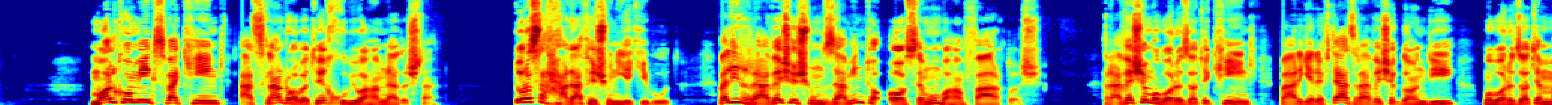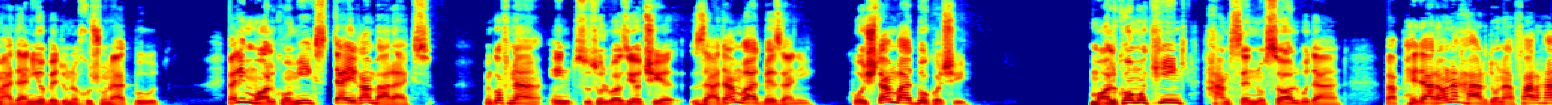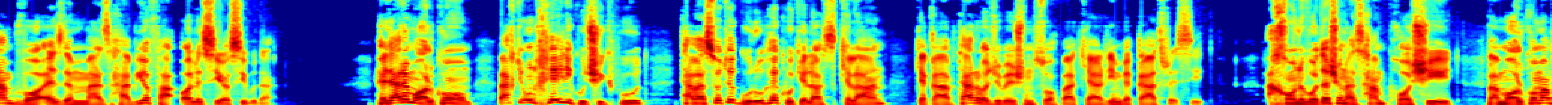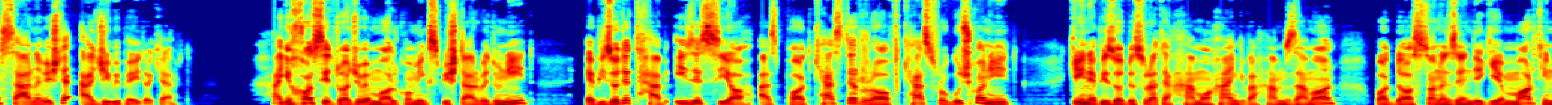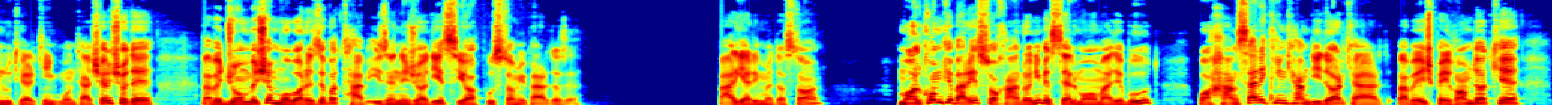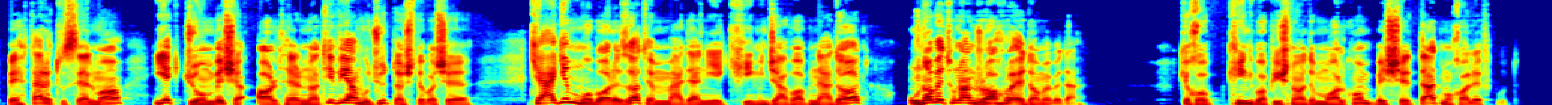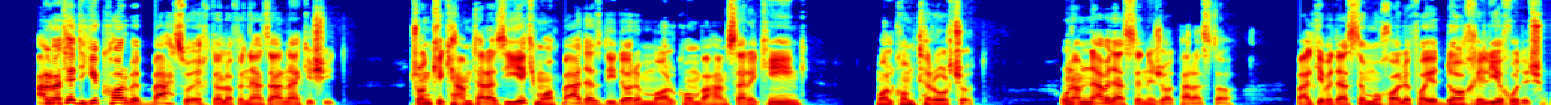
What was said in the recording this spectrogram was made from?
مالکوم ایکس و کینگ اصلا رابطه خوبی با هم نداشتن. درست هدفشون یکی بود ولی روششون زمین تا آسمون با هم فرق داشت. روش مبارزات کینگ برگرفته از روش گاندی مبارزات مدنی و بدون خشونت بود. ولی مالکومیکس دقیقا برعکس. می‌گفت نه این سسول بازی ها چیه؟ زدن باید بزنی کشتن باید بکشی. مالکوم و کینگ هم سن و سال بودن. و پدران هر دو نفر هم واعظ مذهبی و فعال سیاسی بودند. پدر مالکوم وقتی اون خیلی کوچیک بود توسط گروه کوکلاس کلان که قبلتر راجع بهشون صحبت کردیم به قتل رسید. خانوادهشون از هم پاشید و مالکوم هم سرنوشت عجیبی پیدا کرد. اگه خواستید راجع به مالکومیکس بیشتر بدونید اپیزود تبعیض سیاه از پادکست رافکست رو گوش کنید که این اپیزود به صورت هماهنگ و همزمان با داستان زندگی مارتین لوترکینگ منتشر شده و به جنبش مبارزه با تبعیض نژادی سیاه پوستا می‌پردازه. برگردیم به داستان مالکوم که برای سخنرانی به سلما آمده بود با همسر کینگ هم دیدار کرد و بهش پیغام داد که بهتر تو سلما یک جنبش آلترناتیوی هم وجود داشته باشه که اگه مبارزات مدنی کینگ جواب نداد اونا بتونن راه رو ادامه بدن. که خب کینگ با پیشنهاد مالکوم به شدت مخالف بود. البته دیگه کار به بحث و اختلاف نظر نکشید. چون که کمتر از یک ماه بعد از دیدار مالکوم و همسر کینگ مالکوم ترور شد. اونم نه به دست نجات پرستا بلکه به دست مخالفای داخلی خودشون.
